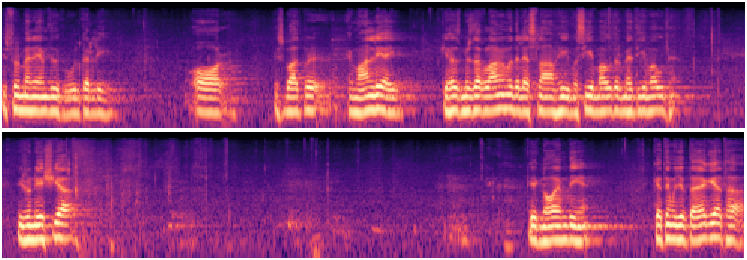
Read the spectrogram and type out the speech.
اس پر میں نے احمدیت قبول کر لی اور اس بات پر ایمان لے آئی۔ کہ حضرت مرزا غلام احمد علیہ السلام ہی مسیح مود اور مہدی مود ہیں۔ انڈونیشیا کہ ایک نو احمدی ہیں۔ کہتے ہیں، مجھے بتایا گیا تھا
